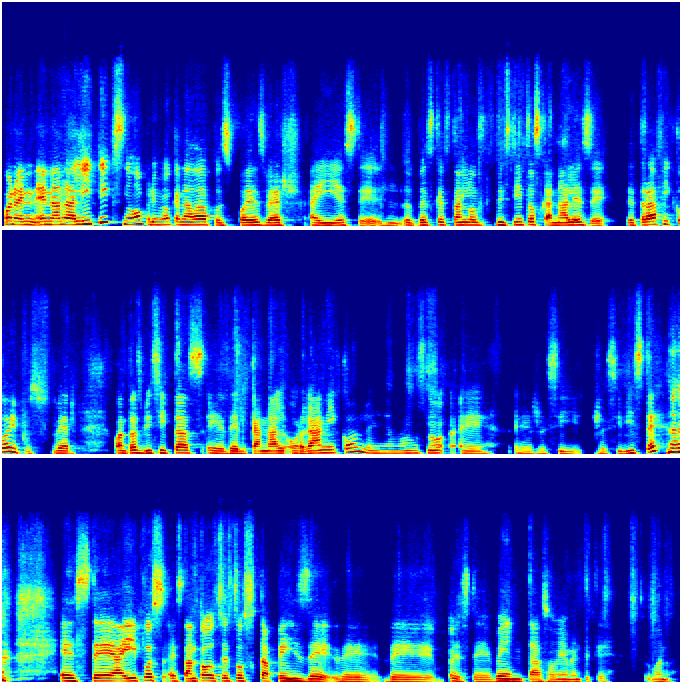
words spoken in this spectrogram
Bueno, en, Analytics, ¿no? Primero que nada, pues puedes ver ahí, este, ves que están los distintos canales de, tráfico y pues ver cuántas visitas eh, del canal orgánico, le llamamos, ¿no? Eh, eh, recibiste. este, ahí pues están todos estos KPIs de, de, este, ventas, obviamente que, bueno,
